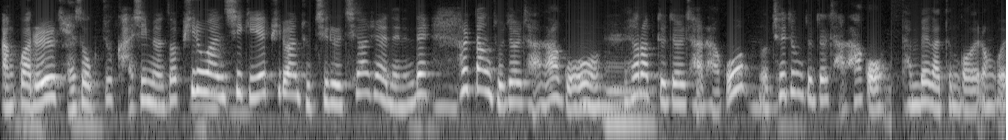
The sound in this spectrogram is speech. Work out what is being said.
안과를 계속 쭉 가시면서 필요한 시기에 필요한 조치를 취하셔야 되는데 혈당 조절 잘하고 음. 혈압 조절 잘하고 뭐 체중 조절 잘하고 담배 같은 거 이런 거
